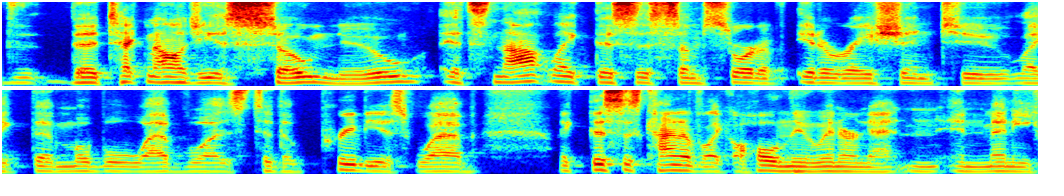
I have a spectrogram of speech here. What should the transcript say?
the, the technology is so new. It's not like this is some sort of iteration to like the mobile web was to the previous web. Like this is kind of like a whole new internet in, in many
